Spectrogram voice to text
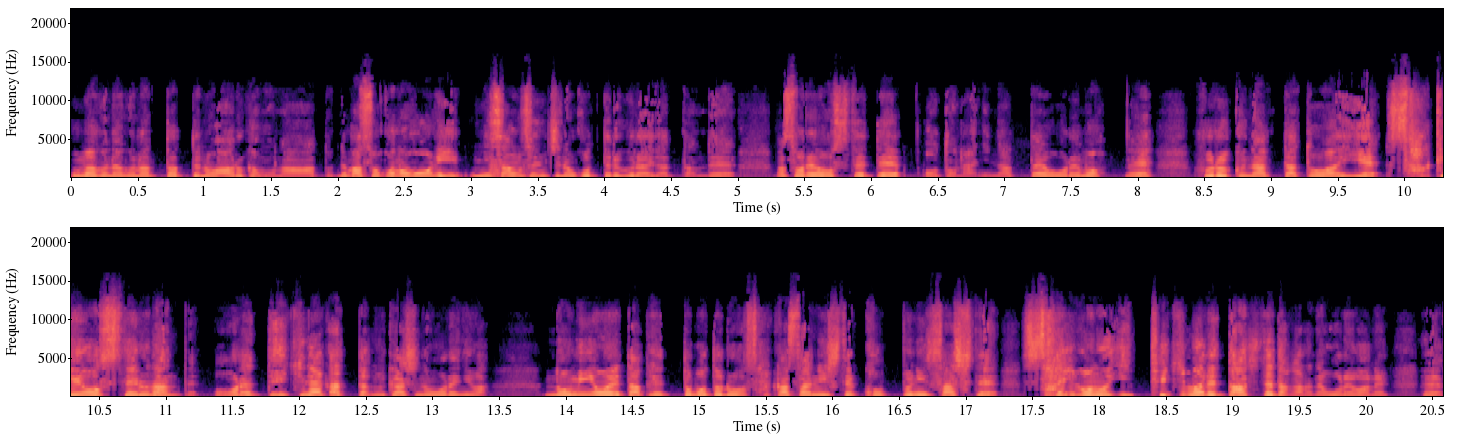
うまくなくなったってのはあるかもなーと。で、まあ、そこの方に2、3センチ残ってるぐらいだったんで、まあ、それを捨てて、大人になったよ、俺も。ね。古くなったとはいえ、酒を捨てるなんて、俺できなかった、昔の俺には。飲み終えたペットボトルを逆さにしてコップに刺して、最後の一滴まで出してたからね、俺はね。え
